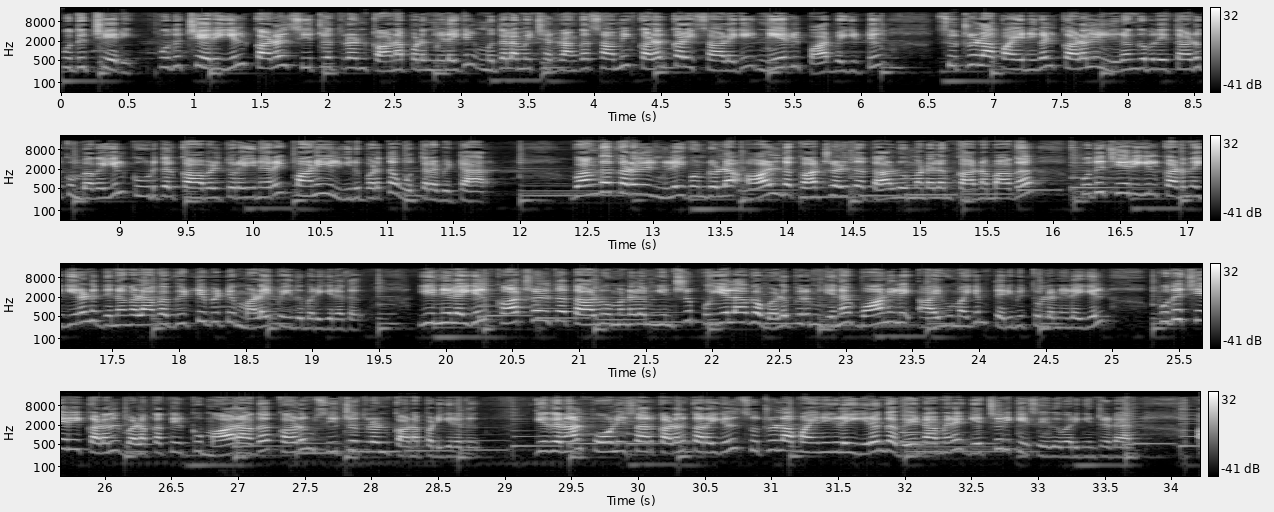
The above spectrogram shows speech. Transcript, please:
புதுச்சேரி. புதுச்சேரியில் கடல் சீற்றத்துடன் காணப்படும் நிலையில் முதலமைச்சர் ரங்கசாமி கடற்கரை சாலையை நேரில் பார்வையிட்டு சுற்றுலா பயணிகள் கடலில் இறங்குவதை தடுக்கும் வகையில் கூடுதல் காவல்துறையினரை பணியில் ஈடுபடுத்த உத்தரவிட்டார். வங்கக்கடலில் நிலை கொண்டுள்ள ஆழ்ந்த காற்றழுத்த தாழ்வு மண்டலம் காரணமாக புதுச்சேரியில் கடந்த இரண்டு தினங்களாக விட்டு விட்டு மழை பெய்து வருகிறது. இந்நிலையில் காற்றழுத்த தாழ்வு மண்டலம் இன்று புயலாக வலுப்பெறும் என வானிலை ஆய்வு மையம் தெரிவித்துள்ள நிலையில் புதுச்சேரி கடல் வழக்கத்திற்கு மாறாக கடும் சீற்றத்துடன் காணப்படுகிறது. இதனால் போலீசார் கடற்கரையில் சுற்றுலா பயணிகளை இறங்க வேண்டாம் என எச்சரிக்கை செய்து வருகின்றனர்.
